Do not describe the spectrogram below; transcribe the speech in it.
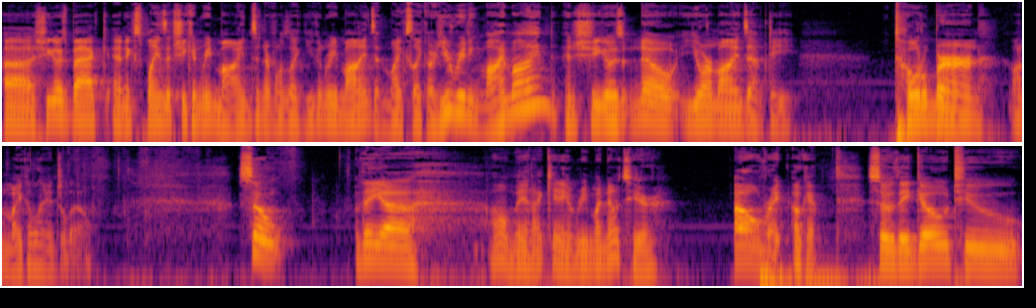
uh, she goes back and explains that she can read minds, and everyone's like, You can read minds? And Mike's like, Are you reading my mind? And she goes, No, your mind's empty. Total burn on Michelangelo. So they, uh, oh man, I can't even read my notes here. Oh, right. Okay. So they go to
